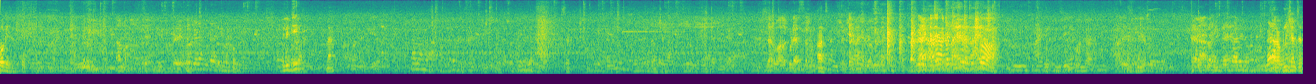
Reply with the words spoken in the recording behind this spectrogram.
Okay sir Dilip ji? Ma'am sir sir sir sir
